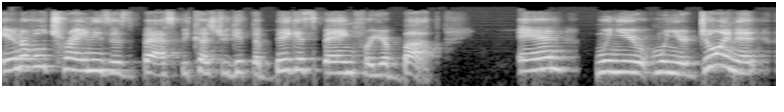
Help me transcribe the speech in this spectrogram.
interval trainings is best because you get the biggest bang for your buck. And when you're when you're doing it,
